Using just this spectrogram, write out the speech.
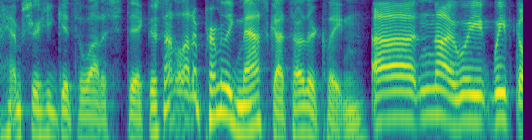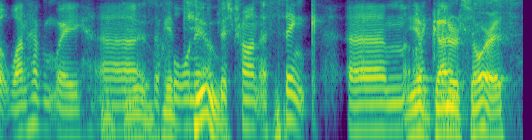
that. I'm sure he gets a lot of stick. There's not a lot of Premier League mascots, are there, Clayton? Uh, no, we we've got one, haven't we? Uh, do. It's a We have two. I'm just trying to think. Um, You I have go to Gunnersaurus.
